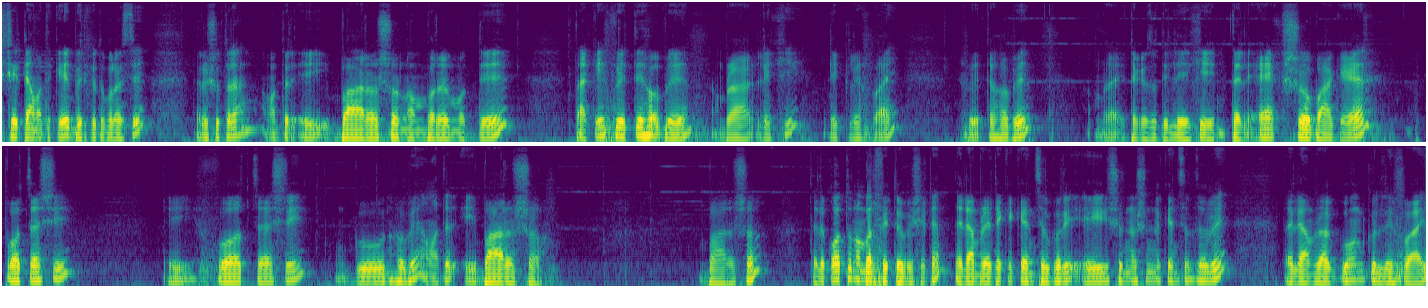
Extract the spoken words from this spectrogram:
সেটা আমাদেরকে বের করতে বলা হয়েছে। তাহলে সুতরাং আমাদের এই বারোশো নম্বরের মধ্যে তাকে পেতে হবে। আমরা লিখি, লিখলে প্রায় পেতে হবে। আমরা এটাকে যদি লিখি, তাহলে একশো ভাগের পঁচাশি, এই পঁচাশি গুণ হবে আমাদের এই বারোশো। বারোশো। তাহলে কত নম্বর পেতে হবে সেটা? তাহলে আমরা এটাকে ক্যান্সেল করি, এই শূন্য শূন্য ক্যান্সেল হবে। তাহলে আমরা গুণ করলে পাই,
